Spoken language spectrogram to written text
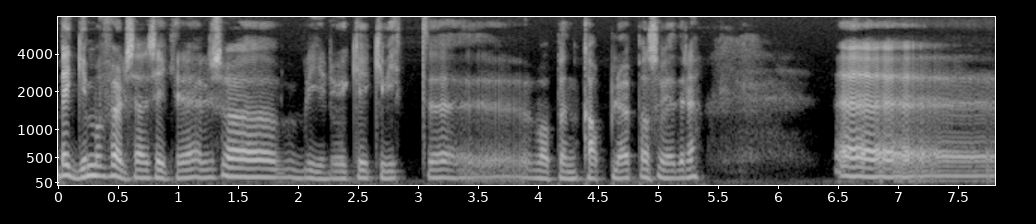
Begge må føle seg sikre, ellers så blir du ikke kvitt uh, våpenkappløp osv. Uh,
